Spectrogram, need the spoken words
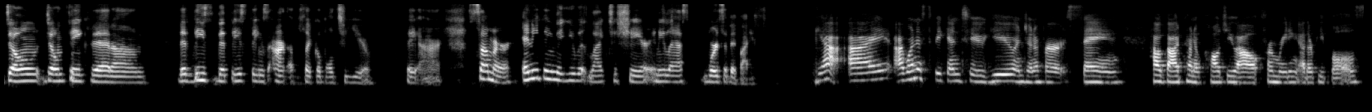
don't don't think that um that these that these things aren't applicable to you. They are. Summer anything that you would like to share any last words of advice? Yeah i i want to speak into you and jennifer saying how God kind of called you out from reading other people's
